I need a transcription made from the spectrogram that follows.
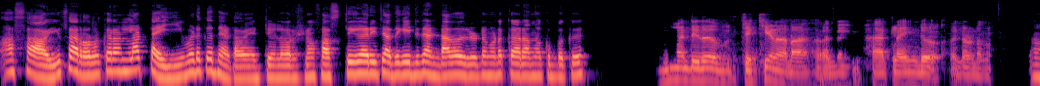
ആ സാ ഈ സർവർ കയറാനുള്ള ടൈം എടുക്കുന്ന കേട്ടോ ഏറ്റവും വലിയ പ്രശ്നം. ഫസ്റ്റ് കയറിയിട്ട് അത് കഴിഞ്ഞിട്ട് രണ്ടാമത് ഒരു വട്ടം കൂടെ കയറാൻ നോക്കുമ്പോക്ക്. മറ്റേ ഇത് ചെക്ക് ചെയ്യണടാ വല്ല ഹാക്ക് ലൈനിന്റെ വല്ലതും ഉണ്ടെന്ന്. ആ.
